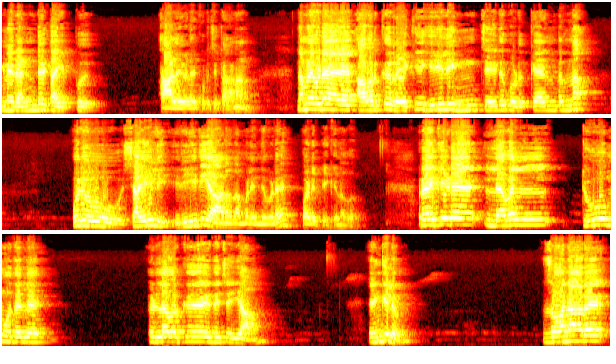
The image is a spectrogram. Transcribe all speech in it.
ഇങ്ങനെ രണ്ട് ടൈപ്പ് ആളുകളെ കുറിച്ചിട്ടാണ്. നമ്മളിവിടെ അവർക്ക് റേക്കി ഹീലിംഗ് ചെയ്ത് കൊടുക്കേണ്ടുന്ന ഒരു ശൈലി രീതിയാണ് നമ്മൾ ഇന്നിവിടെ പഠിപ്പിക്കുന്നത്. റേക്കിയുടെ ലെവൽ ടു മുതൽ ഉള്ളവർക്ക് ഇത് ചെയ്യാം. എങ്കിലും സോനാറ്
